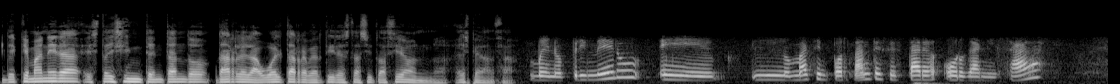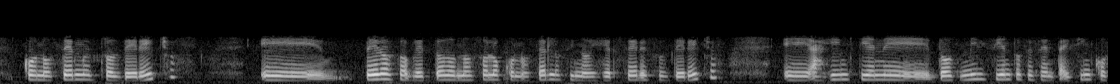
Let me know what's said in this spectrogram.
¿De qué manera estáis intentando darle la vuelta a revertir esta situación, Esperanza? Bueno, primero, eh, lo más importante es estar organizadas, conocer nuestros derechos, eh, pero sobre todo no solo conocerlos, sino ejercer esos derechos. Eh, AJIM tiene 2.165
